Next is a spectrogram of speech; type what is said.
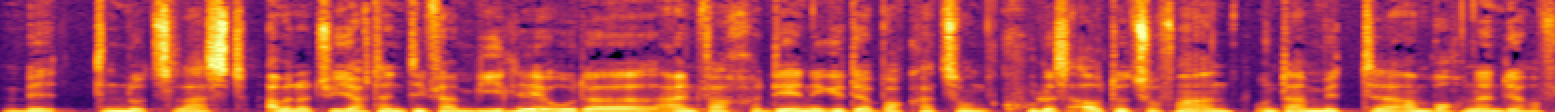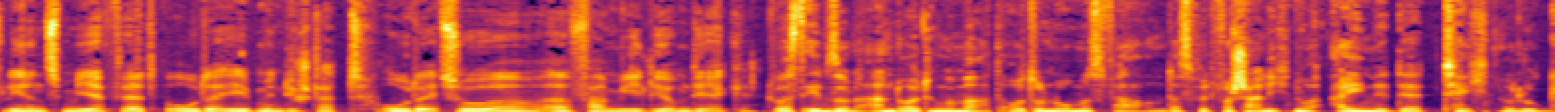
mit Nutzlast, aber natürlich auch dann die Familie oder einfach derjenige, der Bock hat, so ein cooles Auto zu fahren und damit äh, am Wochenende hoffentlich ins Meer fährt oder eben in die Stadt oder zur äh, Familie um die Ecke. Du hast eben so eine Andeutung gemacht, autonomes Fahren. Das wird wahrscheinlich nur eine der Technologien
